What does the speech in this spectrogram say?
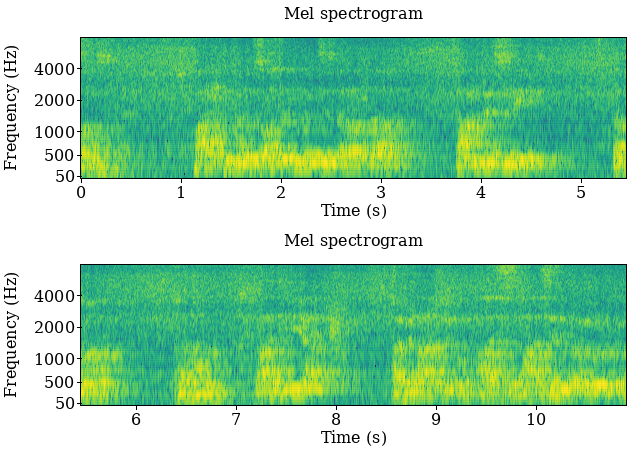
సంస్థ. పార్టీ మన స్వాతంత్రం వచ్చిన తర్వాత కాంగ్రెస్ని తమ రాజకీయ అభిలాషకు ఆశ ఆశలకు అనుగుణంగా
